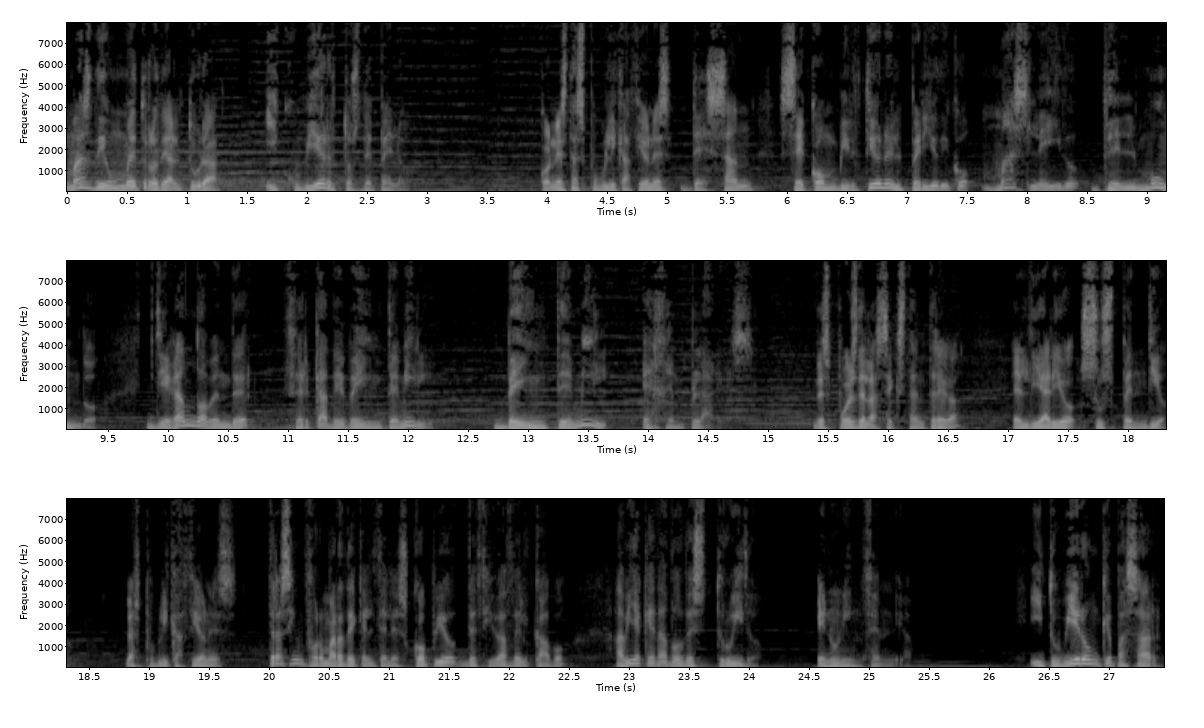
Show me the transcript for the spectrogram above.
Más de un metro de altura y cubiertos de pelo. Con estas publicaciones, The Sun se convirtió en el periódico más leído del mundo, llegando a vender cerca de 20.000, 20.000 ejemplares. Después de la sexta entrega, el diario suspendió las publicaciones tras informar de que el telescopio de Ciudad del Cabo había quedado destruido en un incendio. Y tuvieron que pasar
